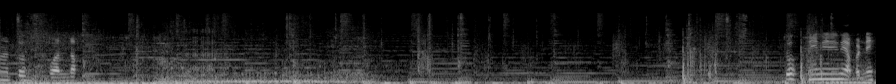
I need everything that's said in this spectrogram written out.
Nah tuh, wandak. Tuh, ini ini apa nih?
